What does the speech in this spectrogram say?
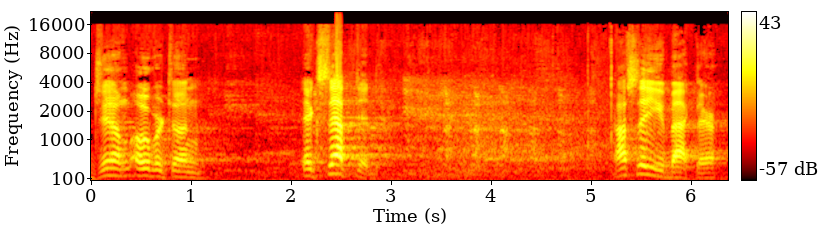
Jim Overton accepted. I see you back there.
